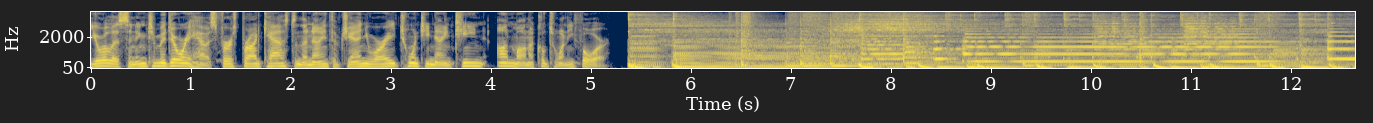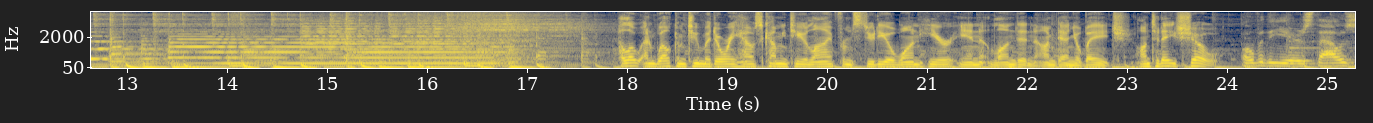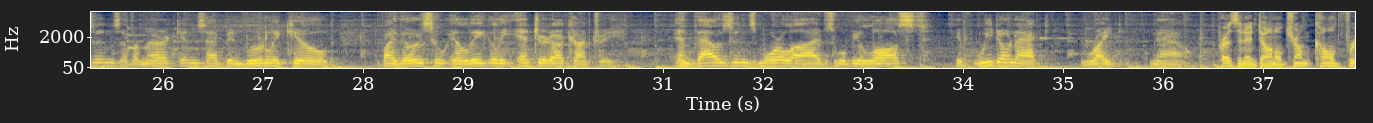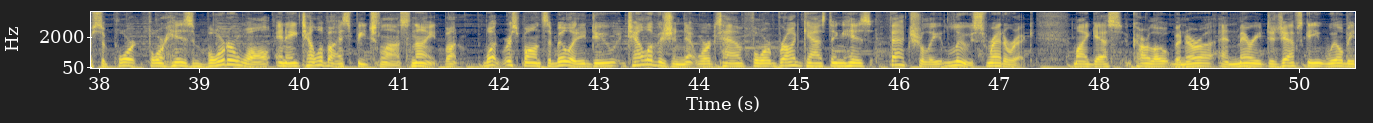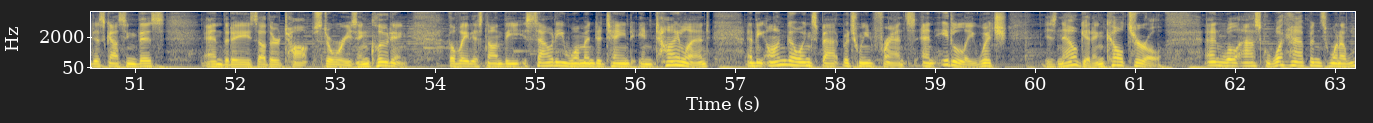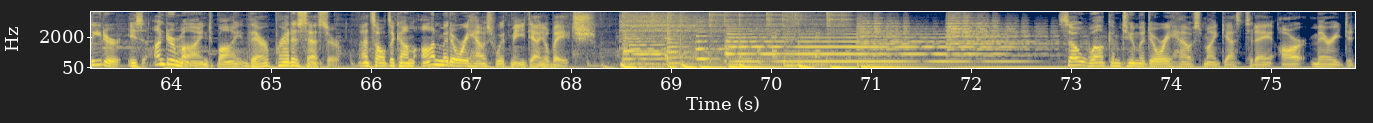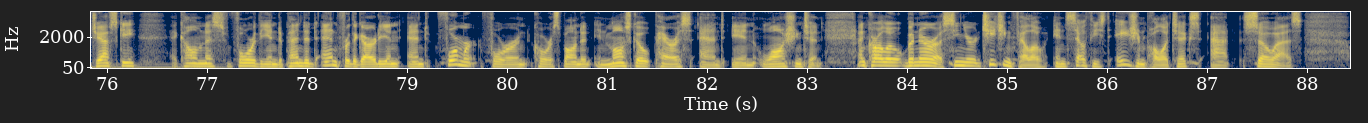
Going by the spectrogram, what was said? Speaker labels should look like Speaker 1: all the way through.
Speaker 1: You're listening to Midori House, first broadcast on the 9th of January 2019 on Monocle 24. Hello and welcome to Midori House, coming to you live from Studio One here in London. I'm Daniel Bach. On today's show,
Speaker 2: over the years, thousands of Americans have been brutally killed by those who illegally entered our country, and thousands more lives will be lost if we don't act right now.
Speaker 1: President Donald Trump called for support for his border wall in a televised speech last night. But what responsibility do television networks have for broadcasting his factually loose rhetoric? My guests, Carlo Bonura and Mary Dejevsky, will be discussing this and the day's other top stories, including the latest on the Saudi woman detained in Thailand and the ongoing spat between France and Italy, which is now getting cultural. And we'll ask what happens when a leader is undermined by their predecessor. That's all to come on Midori House with me, Daniel Bach. So, welcome to Midori House. My guests today are Mary Dejevsky, a columnist for The Independent and for The Guardian, and former foreign correspondent in Moscow, Paris, and in Washington, and Carlo Bonura, senior teaching fellow in Southeast Asian politics at SOAS.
